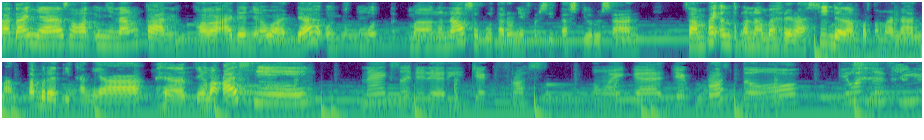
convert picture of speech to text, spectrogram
Katanya sangat menyenangkan kalau adanya wadah untuk mengenal seputar universitas jurusan. Sampai untuk menambah relasi dalam pertemanan. Mantap berarti kan ya. Mantap Terima kasih. Next ada dari Jack Frost. Oh my god, Jack Frost dong. Gila gak sih?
